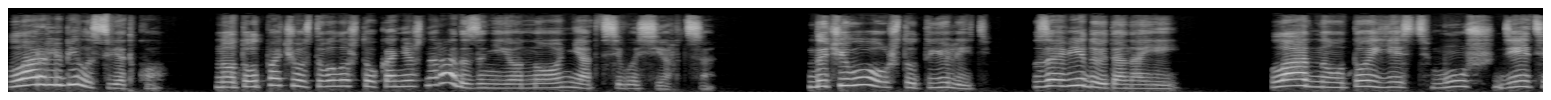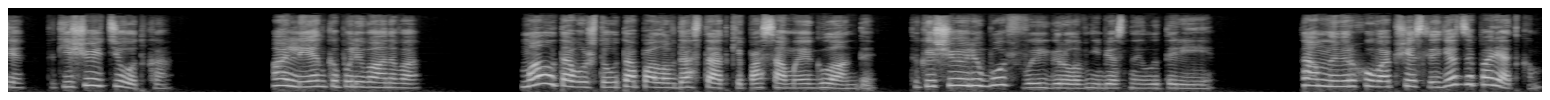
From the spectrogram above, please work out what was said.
Лара любила Светку, но тут почувствовала, что, конечно, рада за нее, но не от всего сердца. Да чего уж тут юлить. Завидует она ей. Ладно, у той есть муж, дети, так еще и тетка. А Ленка Поливанова? Мало того, что утопала в достатке по самые гланды, так еще и любовь выиграла в небесной лотерее. Там наверху вообще следят за порядком.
